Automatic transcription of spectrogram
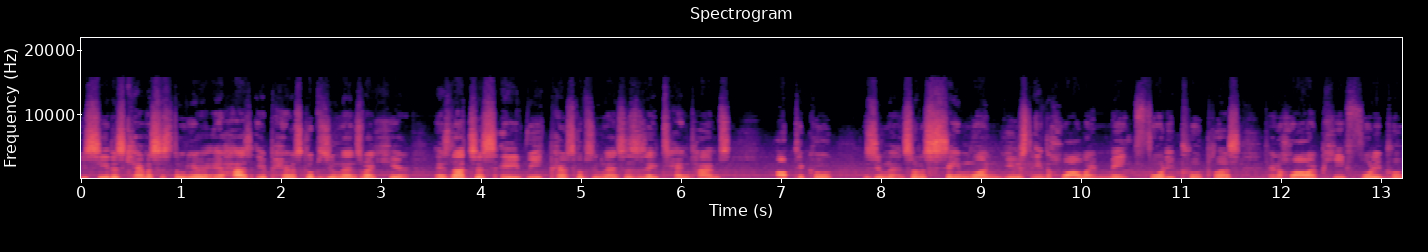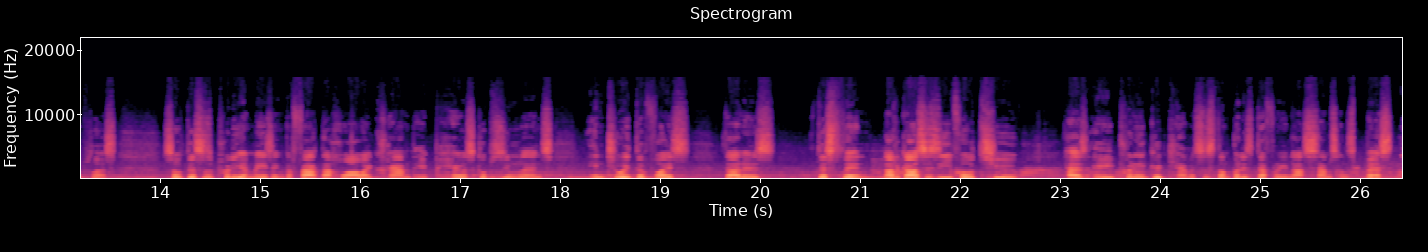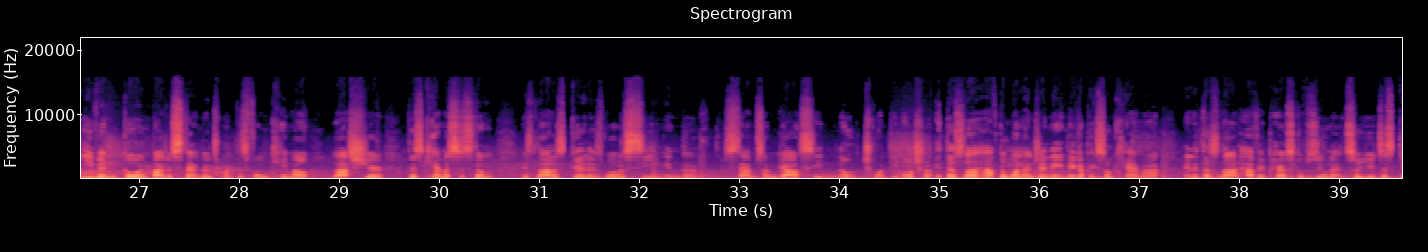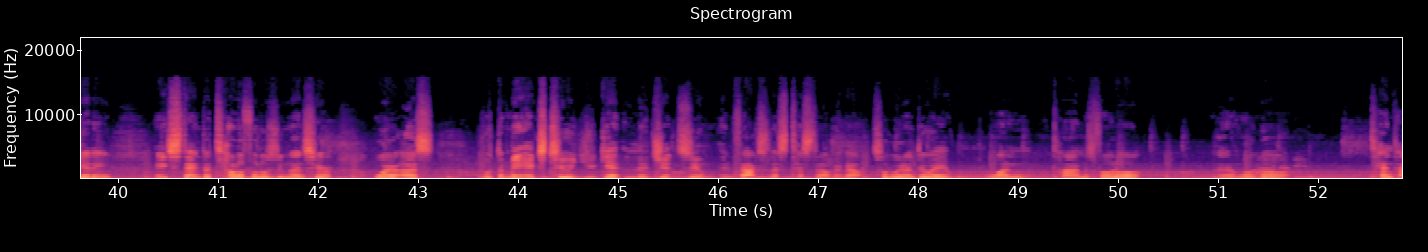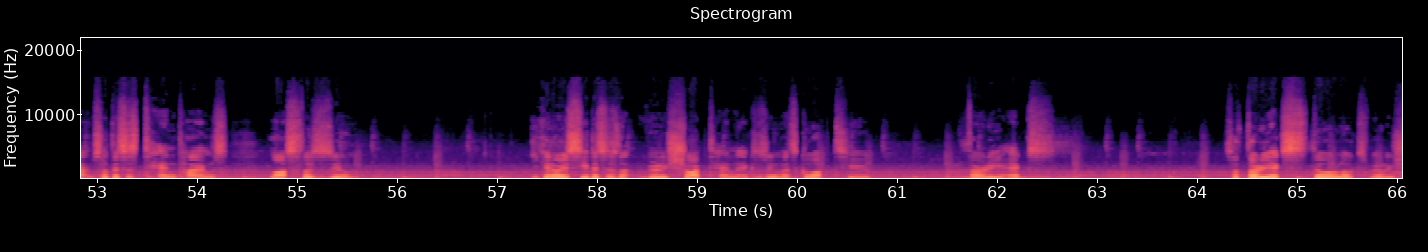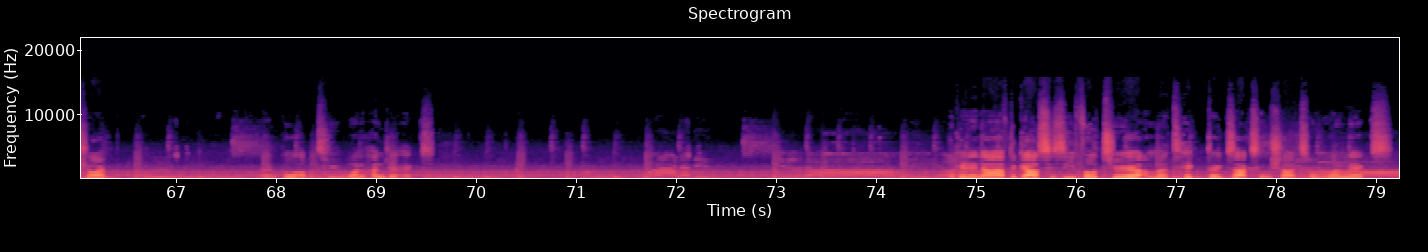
you see this camera system here, it has a periscope zoom lens right here. And it's not just a weak periscope zoom lens, this is a 10 times optical zoom lens. So the same one used in the Huawei Mate 40 Pro Plus and the Huawei P40 Pro Plus. So this is pretty amazing, the fact that Huawei crammed a periscope zoom lens into a device that is this thin. Now the Galaxy Z Fold 2 has a pretty good camera system, but it's definitely not Samsung's best, even going by the standards when this phone came out last year. This camera system is not as good as what was seen in the Samsung Galaxy Note 20 Ultra. It does not have the 108 megapixel camera, and it does not have a periscope zoom lens. So you're just getting a standard telephoto zoom lens here, whereas with the Mate X2, you get legit zoom. In fact, let's test it out right now. So we're gonna do a one times photo and we'll go 10 times. So this is 10 times lossless zoom. You can always see this is a really sharp 10x zoom. Let's go up to 30x. So 30x still looks really sharp. And go up to 100x. Okay, then now the Galaxy Z Fold 2 here. I'm gonna take the exact same shot. So 1x,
